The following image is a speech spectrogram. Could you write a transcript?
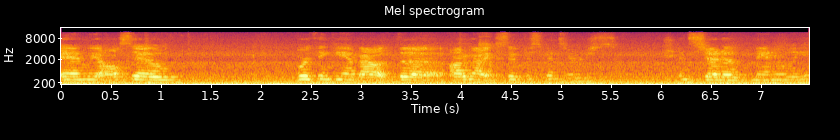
And we also were thinking about the automatic soap dispensers instead of manually,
